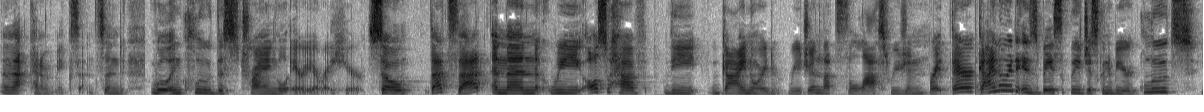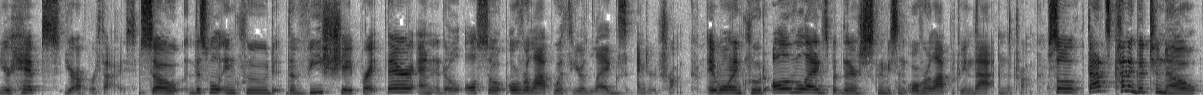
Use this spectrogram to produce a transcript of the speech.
And that kind of makes sense. And we'll include this triangle area right here. So that's that. And then we also have the gynoid region. That's the last region right there. Gynoid is basically just going to be your glutes, your hips, your upper thighs. So this will include the V shape right there, and it'll also overlap with your legs and your trunk. It won't include all of the legs, but there's just going to be some overlap between that and the trunk. So that's kind of good to know.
